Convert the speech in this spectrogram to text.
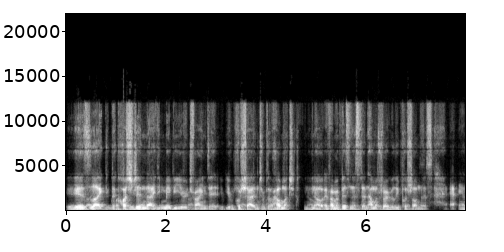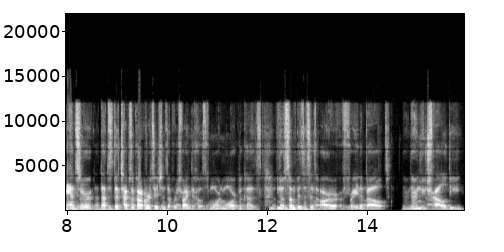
is like the question that I think maybe you're trying to you push at in terms of how much you know if I'm a business then how much do I really push on this? answer that's the types of conversations that we're trying to host more and more because you know some businesses are afraid about their neutrality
